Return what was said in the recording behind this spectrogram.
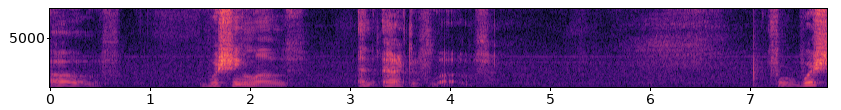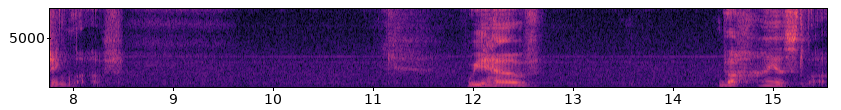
of wishing love and active love. For wishing love, we have the highest love,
